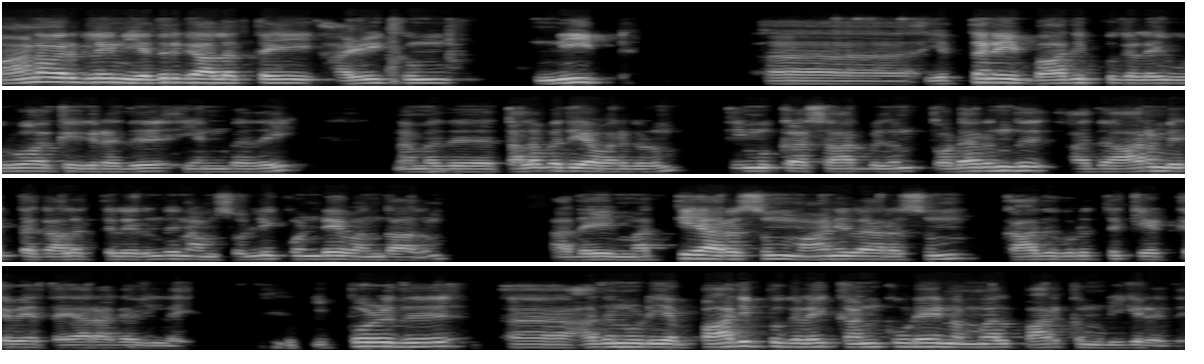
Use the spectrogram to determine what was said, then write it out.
மாணவர்களின் எதிர்காலத்தை அழிக்கும் நீட் எத்தனை பாதிப்புகளை உருவாக்குகிறது என்பதை நமது தளபதி அவர்களும் திமுக சார்பிலும் தொடர்ந்து அது ஆரம்பித்த காலத்திலிருந்து நாம் சொல்லிக்கொண்டே வந்தாலும் அதை மத்திய அரசும் மாநில அரசும் காது கொடுத்து கேட்கவே தயாராக இல்லை. இப்பொழுது அதனுடைய பாதிப்புகளை கண்கூடே நம்மால் பார்க்க முடிகிறது.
